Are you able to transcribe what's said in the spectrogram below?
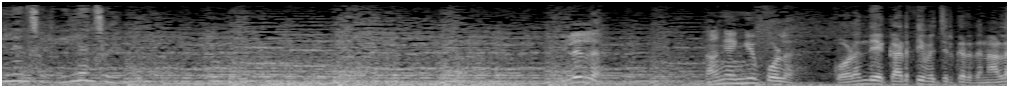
இல்லன்னு சொல்லு இல்லன்னு சொல்லு. இல்ல இல்ல. நாங்க எங்கேயும் போல. குழந்தைய கடத்தி வச்சிருக்கிறதுனால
